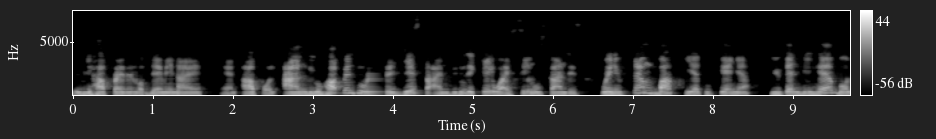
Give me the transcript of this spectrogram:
we have presence of Gemini and Uphold, and you happen to register and you do the KYC in those countries, when you come back here to Kenya, you can be able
